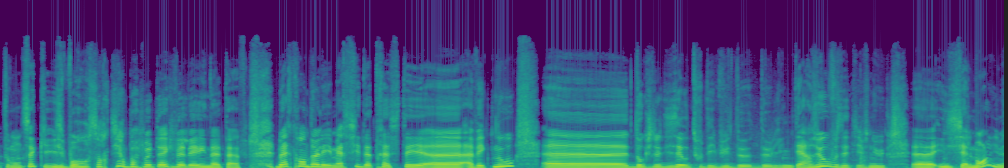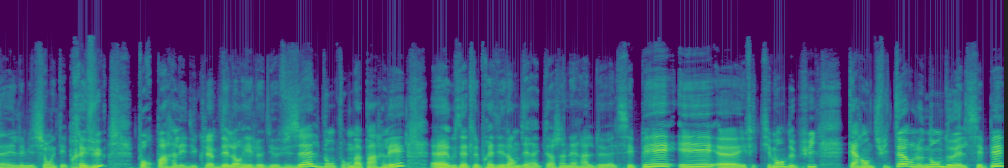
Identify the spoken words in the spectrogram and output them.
Tout le monde sait qu'ils vont sortir papoter avec Valérie Nataf. Bertrand Delay, merci d'être resté euh, avec nous. Euh, donc je le disais au tout début de, l'interview, vous étiez venu euh, initialement, l'émission était prévue pour parler du Club des Lauriers de l'audiovisuel dont on a parlé. Vous êtes le président directeur général de LCP et effectivement depuis 48 heures, le nom de LCP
